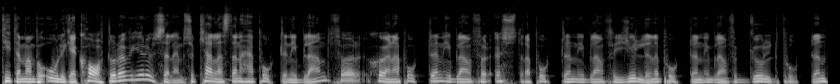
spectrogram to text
Tittar man på olika kartor över Jerusalem så kallas den här porten ibland för Sköna porten, ibland för Östra porten, ibland för Gyllene porten, ibland för Guldporten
